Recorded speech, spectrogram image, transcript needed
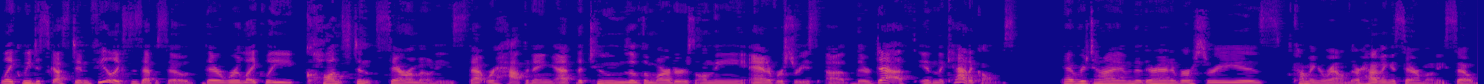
like we discussed in Felix's episode, there were likely constant ceremonies that were happening at the tombs of the martyrs on the anniversaries of their death in the catacombs. Every time that their anniversary is coming around, they're having a ceremony. So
